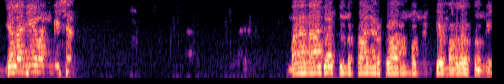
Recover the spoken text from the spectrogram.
జల జీవన్ మిషన్ మన నాగార్జున సాగర్ ప్రారంభం నుంచే మొదలవుతుంది.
